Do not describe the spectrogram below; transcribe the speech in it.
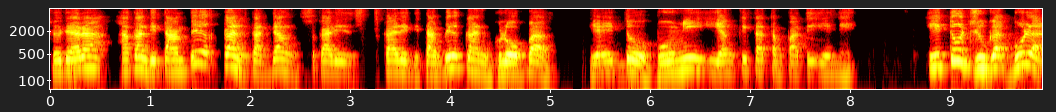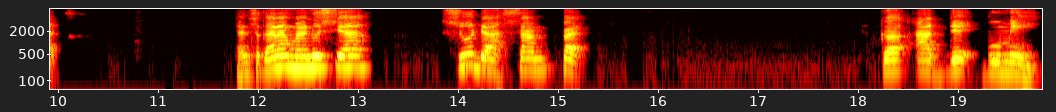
saudara akan ditampilkan kadang sekali sekali ditampilkan global, yaitu bumi yang kita tempati ini. Itu juga bulat. Dan sekarang manusia sudah sampai ke adik bumi.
